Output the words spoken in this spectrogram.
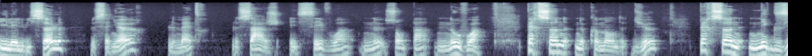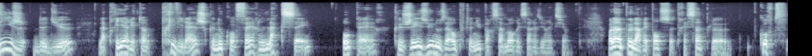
Il est lui seul, le Seigneur, le Maître, le sage, et ses voix ne sont pas nos voix. Personne ne commande Dieu, personne n'exige de Dieu, la prière est un privilège que nous confère l'accès au Père que Jésus nous a obtenu par sa mort et sa résurrection. Voilà un peu la réponse très simple, courte,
